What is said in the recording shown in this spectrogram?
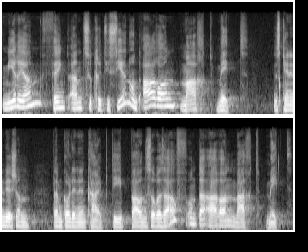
Miriam fängt an zu kritisieren und Aaron macht mit. Das kennen wir schon beim goldenen Kalb. Die bauen sowas auf und der Aaron macht mit.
